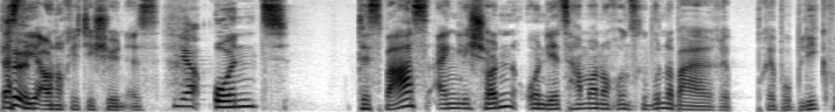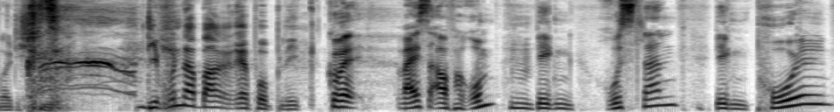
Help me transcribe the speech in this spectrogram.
Dass Schön. die auch noch richtig schön ist. Ja. Und das war's eigentlich schon. Und jetzt haben wir noch unsere wunderbare Rep Republik, wollte ich schon sagen. Die wunderbare Republik. Guck mal, Weißt du auch warum? Hm. Wegen Russland, wegen Polen,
